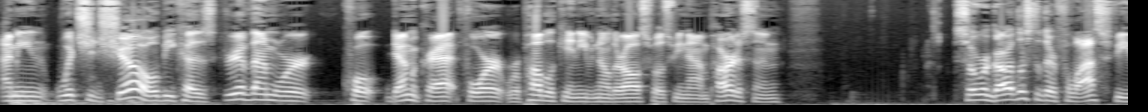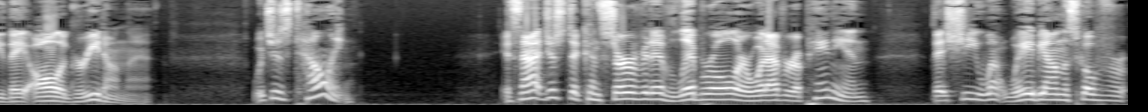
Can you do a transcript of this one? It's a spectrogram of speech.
I mean, which should show because three of them were, quote, Democrat, four Republican, even though they're all supposed to be nonpartisan. So, regardless of their philosophy, they all agreed on that, which is telling. It's not just a conservative, liberal, or whatever opinion that she went way beyond the scope of her,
